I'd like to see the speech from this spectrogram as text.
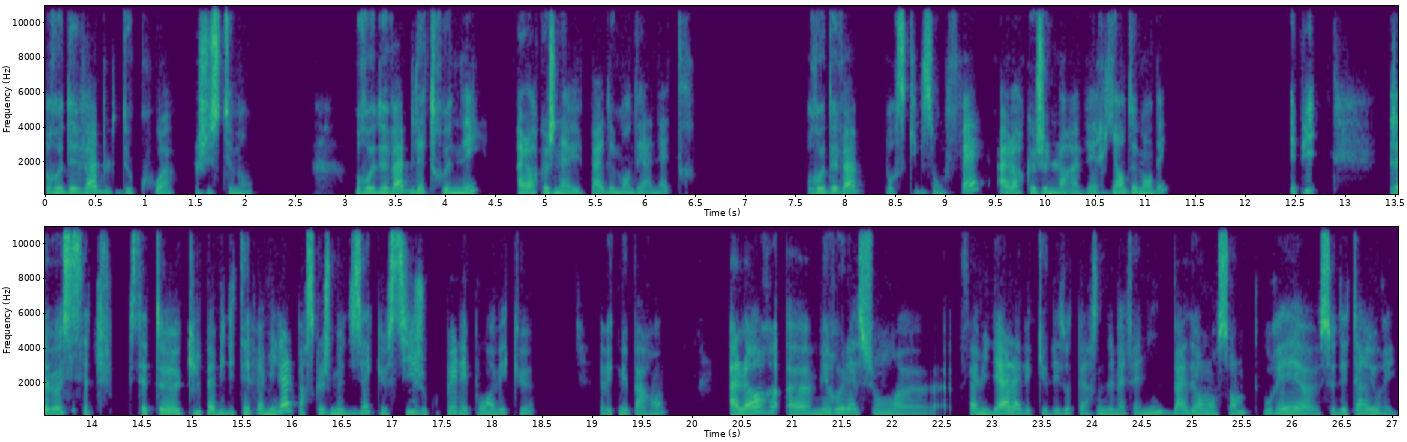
redevable de quoi justement? Redevable d'être né alors que je n'avais pas demandé à naître? Redevable pour ce qu'ils ont fait alors que je ne leur avais rien demandé? Et puis, j'avais aussi cette, euh, culpabilité familiale parce que je me disais que si je coupais les ponts avec eux, avec mes parents, alors euh, mes relations euh, familiales avec les autres personnes de ma famille, bah, dans l'ensemble, pourraient se détériorer.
